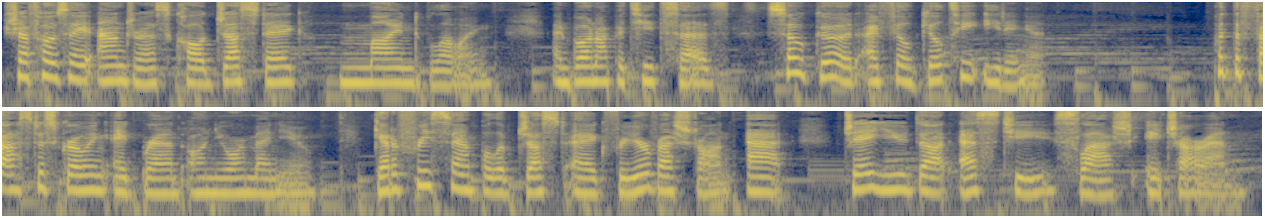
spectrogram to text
Chef Jose Andres called Just Egg mind blowing, and Bon Appetit says, So good, I feel guilty eating it. Put the fastest growing egg brand on your menu. Get a free sample of Just Egg for your restaurant at ju.st slash HRN.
